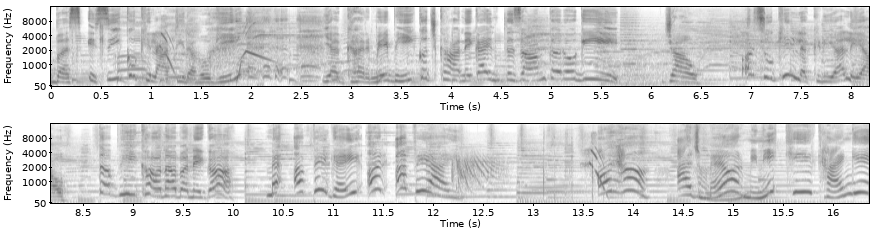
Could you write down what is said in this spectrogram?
बस इसी को खिलाती रहोगी। या घर में भी कुछ खाने का इंतज़ाम करोगी। जाओ और सूखी लकड़ियाँ ले आओ। तभी खाना बनेगा। मैं अब भी गई और अब भी आई। और हाँ आज मैं और मिनी खीर खाएँगे।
